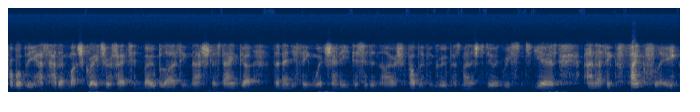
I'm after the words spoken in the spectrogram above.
probably has had a much greater effect in mobilizing nationalist anger than anything which any dissident Irish Republican group has managed to do in recent years. And I think, thankfully,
